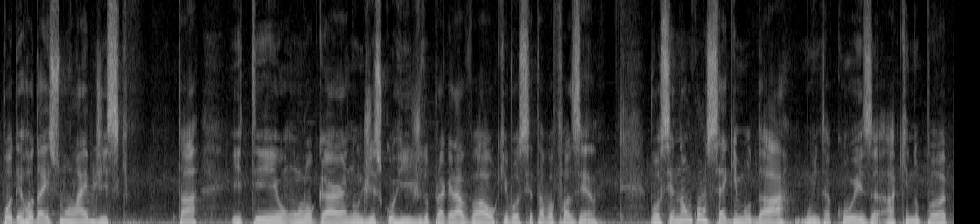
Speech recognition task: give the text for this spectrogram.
poder rodar isso no Live Disk, tá? E ter um lugar num disco rígido para gravar o que você estava fazendo. Você não consegue mudar muita coisa aqui no Pup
